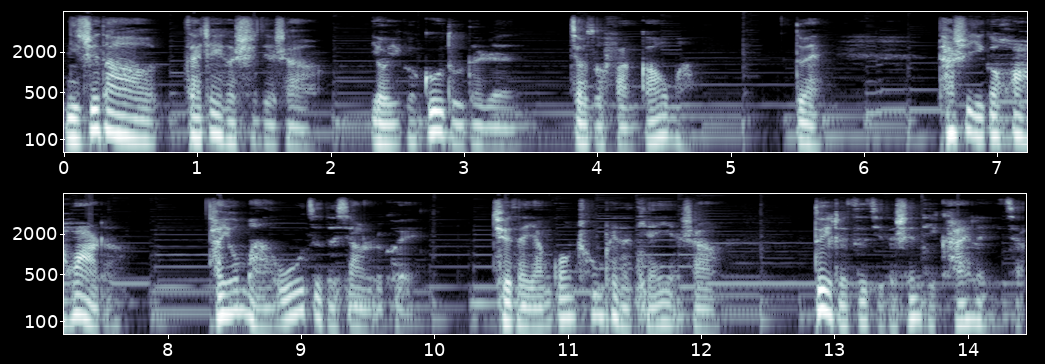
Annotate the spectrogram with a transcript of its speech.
你知道，在这个世界上有一个孤独的人，叫做梵高吗？对。他是一个画画的，他有满屋子的向日葵，却在阳光充沛的田野上，对着自己的身体开了一枪。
